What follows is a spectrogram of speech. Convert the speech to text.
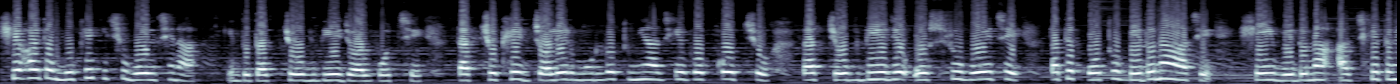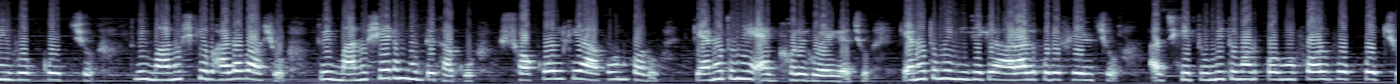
সে হয়তো মুখে কিছু বলছে না, কিন্তু তার চোখ দিয়ে জল পড়ছে। তার চোখের জলের মূল্য তুমি আজকে ভোগ করছ। তার চোখ দিয়ে যে অশ্রু বয়েছে তাতে কত বেদনা আছে। সেই বেদনা আজকে তুমি ভোগ করছ। তুমি মানুষকে ভালোবাসো। তুমি মানুষের মধ্যে থাকো। সকলকে আপন করো। কেন তুমি এক ঘরে হয়ে গেছো? কেন তুমি নিজেকে আড়াল করে ফেলছো? আজকে তুমি তোমার কর্মফল ভোগ করছ।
